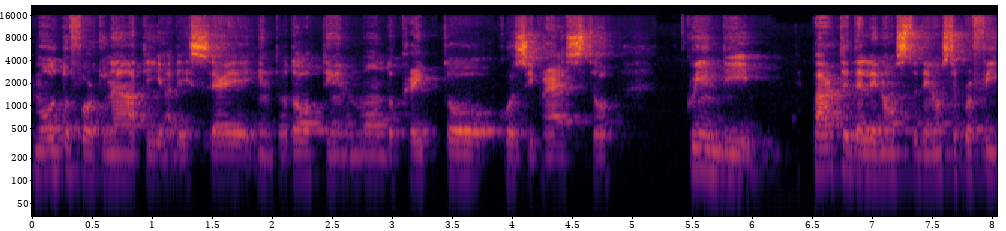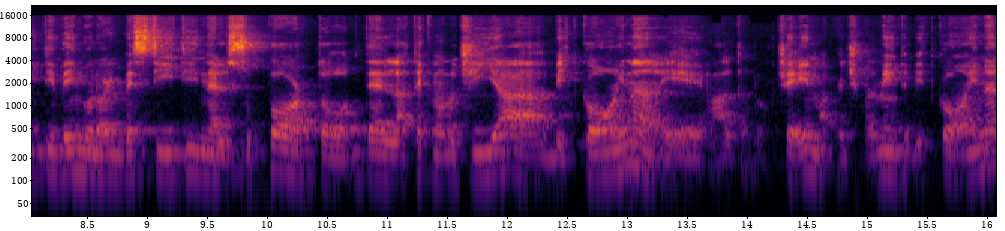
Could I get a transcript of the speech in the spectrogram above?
molto fortunati ad essere introdotti nel mondo cripto così presto. Quindi parte nostre, dei nostri profitti vengono investiti nel supporto della tecnologia Bitcoin e altre blockchain, ma principalmente Bitcoin,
